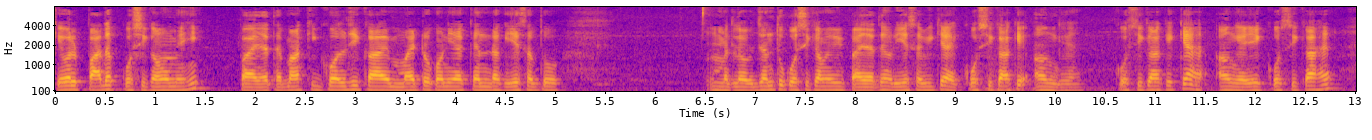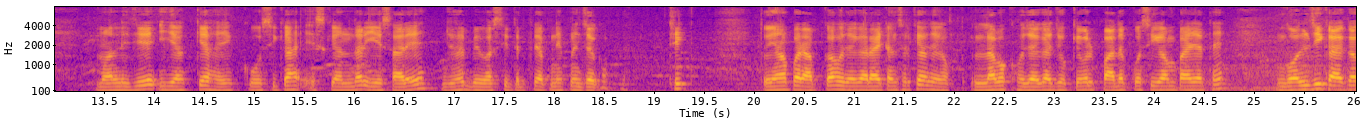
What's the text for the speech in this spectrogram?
केवल पादप कोशिकाओं में ही पाया जाता है। बाकी गोल्जी का, माइट्रोकोनिया, केंद्रक, ये सब तो मतलब जंतु कोशिका में भी पाए जाते हैं और ये सभी क्या है? कोशिका के अंग हैं। कोशिका के क्या है? अंग है। एक कोशिका है, मान लीजिए, यह क्या है? कोशिका है। इसके अंदर ये सारे जो है व्यवस्थित रहते हैं अपने अपने जगह पर ठीक? तो यहाँ पर आपका हो जाएगा राइट आंसर क्या हो जाएगा? लवक हो जाएगा, जो केवल पादप कोशिका में पाए जाते हैं। गोल्जी काय का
